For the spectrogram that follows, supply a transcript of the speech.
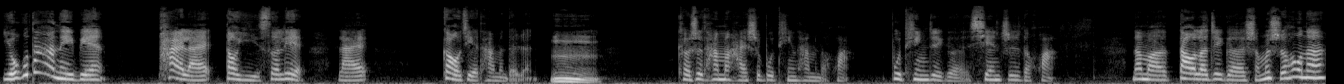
犹大那边派来到以色列来告诫他们的人，嗯可是他们还是不听他们的话，不听这个先知的话。那么到了这个什么时候呢？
